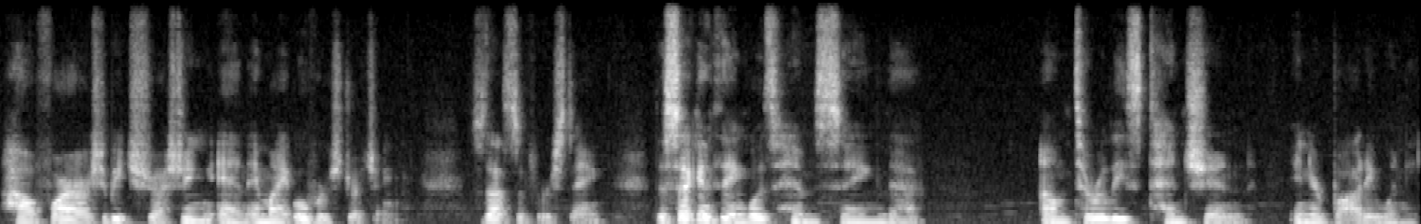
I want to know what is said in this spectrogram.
how far I should be stretching and am I overstretching? So that's the first thing. The second thing was him saying that um, to release tension in your body when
